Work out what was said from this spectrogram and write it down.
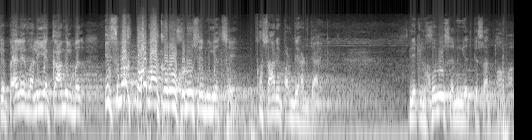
कि पहले वली कामिल बद... इस वक्त तोबा करो खलूस नीयत से, और सारे पर्दे हट जाएँगे। लेकिन खलूस नीयत के साथ तोबा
